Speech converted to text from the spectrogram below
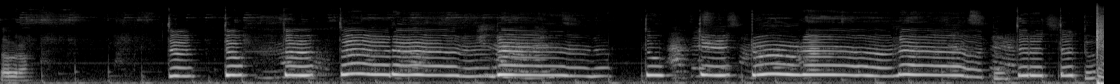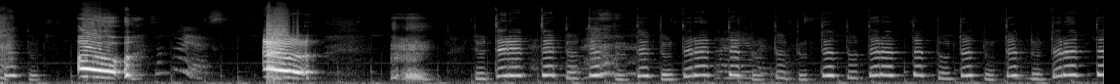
Dobra. Tu, tu, tu, tu, tu, tu, tu, tu, tu, tu, tu,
